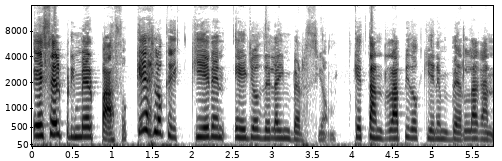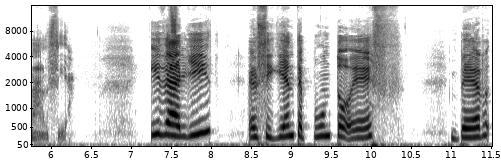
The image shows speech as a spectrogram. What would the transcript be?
es, el primer paso. ¿Qué es lo que quieren ellos de la inversión? ¿Qué tan rápido quieren ver la ganancia? Y de allí, el siguiente punto es ver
